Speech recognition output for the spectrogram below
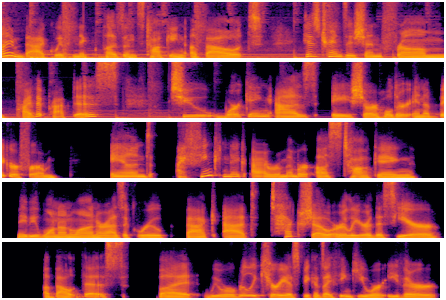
I'm back with Nick Pleasance talking about his transition from private practice to working as a shareholder in a bigger firm. And I think, Nick, I remember us talking maybe one on one or as a group back at Tech Show earlier this year about this. But we were really curious because I think you were either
